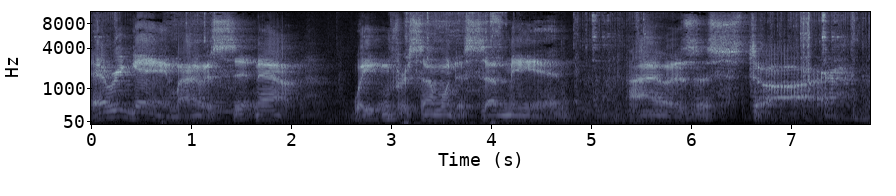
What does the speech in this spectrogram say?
Every game I was sitting out, waiting for someone to sub me in. I was a star.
